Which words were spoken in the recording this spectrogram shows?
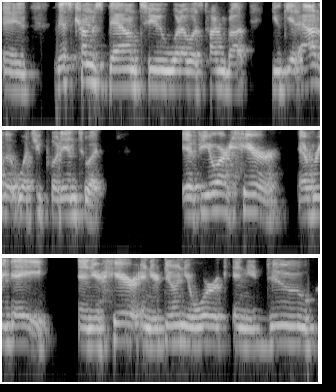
and this comes down to what I was talking about. You get out of it what you put into it. If you are here every day and you're here and you're doing your work and you do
